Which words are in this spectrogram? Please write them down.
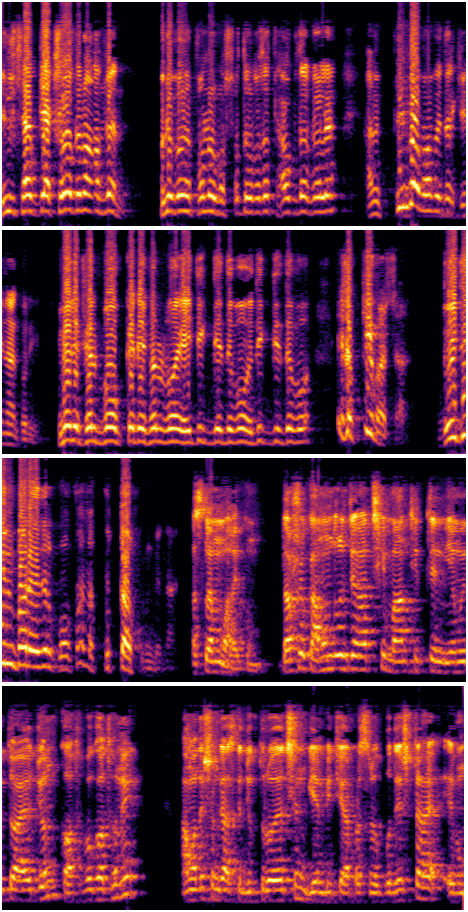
তিনি সাহেব কি একশো বছর আসবেন? উনি বলেন পনেরো বছর সতেরো বছর থাকুক দরকার হলে আমি তীব্র ভাবে তার ঘৃণা করি। মেরে ফেলব কেটে ফেলব এই দিক দিয়ে দেবো ওই দিক দিয়ে দেবো। এসব কি ভাষা? দুই দিন পরে এদের কথা কুত্তাও শুনবে না। আসসালামু আলাইকুম। দর্শক আমন্ত্রণ জানাচ্ছি মানচিত্রের নিয়মিত আয়োজন কথোপকথনে। আমাদের সঙ্গে আজকে যুক্ত রয়েছেন বিএনপি চেয়ারপারসন উপদেষ্টা এবং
